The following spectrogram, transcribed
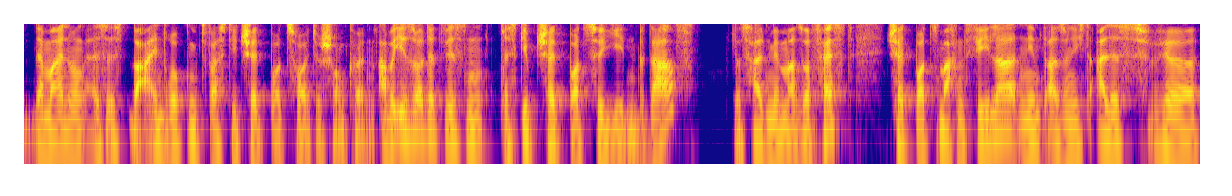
der Meinung, es ist beeindruckend, was die Chatbots heute schon können. Aber ihr solltet wissen, es gibt Chatbots für jeden Bedarf. Das halten wir mal so fest. Chatbots machen Fehler, nehmt also nicht alles für,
